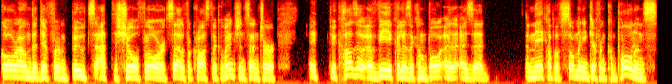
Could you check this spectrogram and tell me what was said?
go around the different booths at the show floor itself across the convention center, it because a vehicle is a compo- uh, as a, a makeup of so many different components,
